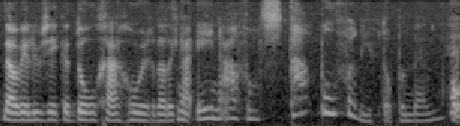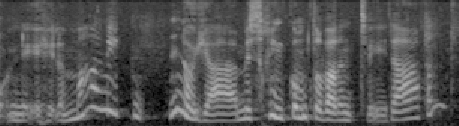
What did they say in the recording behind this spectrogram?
Nou wil u zeker dolgraag horen dat ik na één avond stapel verliefd op hem ben. hè? Oh, nee, helemaal niet. Nou ja, misschien komt er wel een tweede avond.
